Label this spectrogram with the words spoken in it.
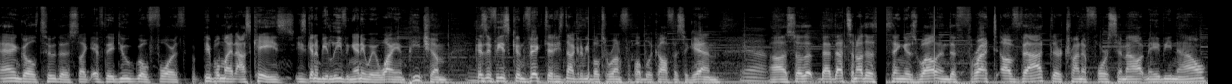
angle to this. Like if they do go forth, people might ask, hey, he's, he's going to be leaving anyway. Why impeach him? Because mm. if he's convicted, he's not going to be able to run for public office again. Yeah. Uh, so that, that, that's another thing as well. And the threat of that, they're trying to force him out maybe now.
